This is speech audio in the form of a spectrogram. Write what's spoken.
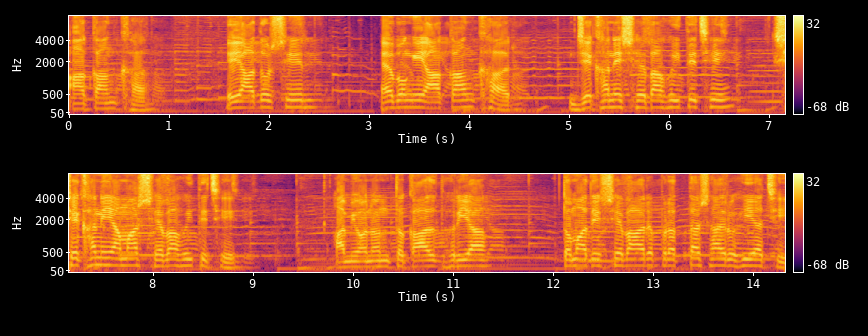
আকাঙ্ক্ষা। এই আদর্শের এবং এই আকাঙ্ক্ষার যেখানে সেবা হইতেছে, সেখানেই আমার সেবা হইতেছে। আমি অনন্তকাল ধরিয়া তোমাদের সেবার প্রত্যাশায় রহিয়াছি,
